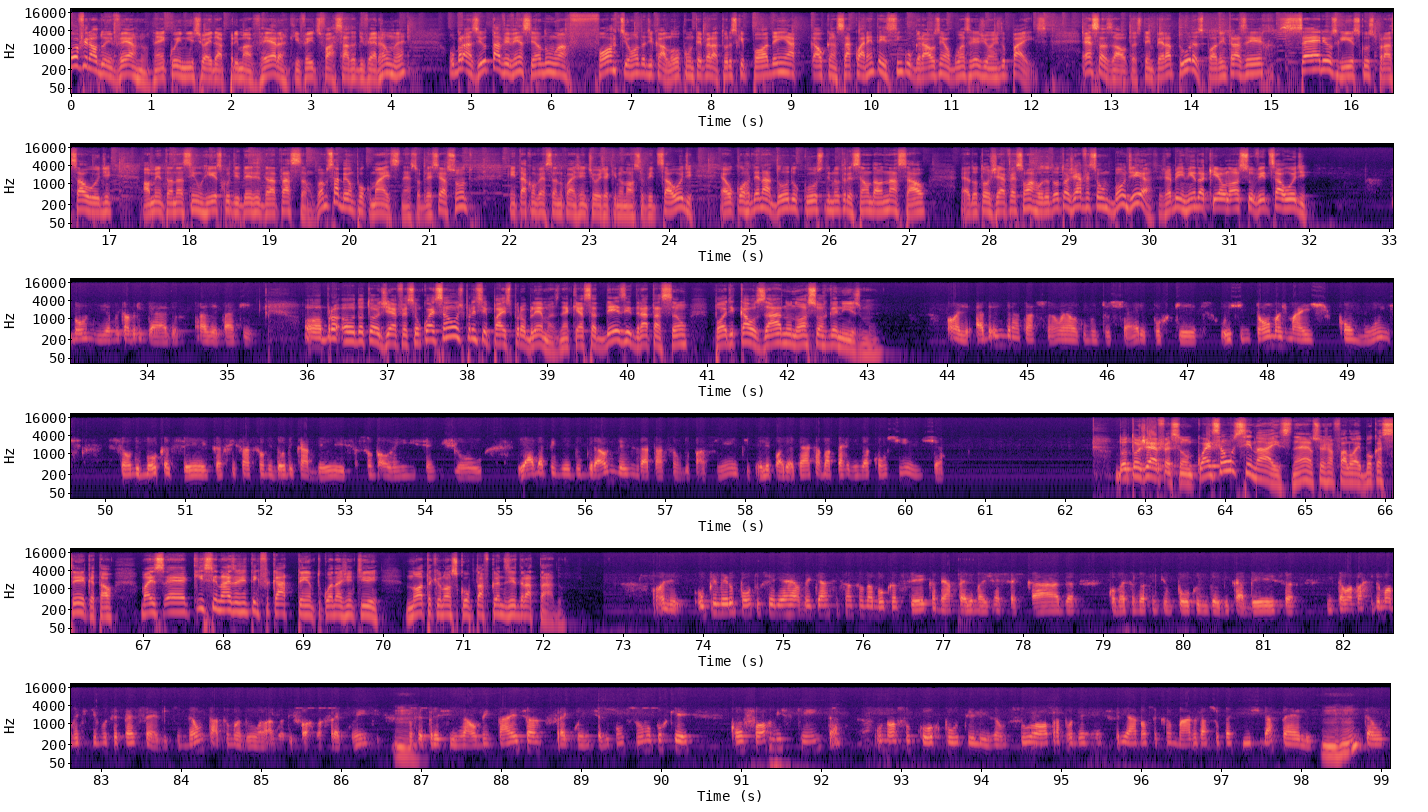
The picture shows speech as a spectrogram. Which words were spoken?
Com o final do inverno, né, com o início aí da primavera, que veio disfarçada de verão, né? O Brasil está vivenciando uma forte onda de calor com temperaturas que podem alcançar 45 graus em algumas regiões do país. Essas altas temperaturas podem trazer sérios riscos para a saúde, aumentando assim o risco de desidratação. Vamos saber um pouco mais né, sobre esse assunto. Quem está conversando com a gente hoje aqui no nosso vídeo de saúde é o coordenador do curso de nutrição da Uninasal, é o Dr. Jefferson Arruda. Dr. Jefferson, bom dia. Seja bem-vindo aqui ao nosso vídeo de saúde. Bom dia, muito obrigado. Prazer estar aqui. Ô, ô, doutor Jefferson, quais são os principais problemas né, que essa desidratação pode causar no nosso organismo? Olha, a desidratação é algo muito sério porque os sintomas mais comuns são de boca seca, sensação de dor de cabeça, sonolência, enjoo, e a depender do grau de desidratação do paciente, ele pode até acabar perdendo a consciência. Doutor Jefferson, quais são os sinais, né? O senhor já falou aí, boca seca e tal, mas é, que sinais a gente tem que ficar atento quando a gente nota que o nosso corpo está ficando desidratado? Olha, o primeiro ponto seria realmente a sensação da boca seca, né? A pele mais ressecada, começando a sentir um pouco de dor de cabeça, então, a partir do momento que você percebe que não está tomando água de forma frequente, hum. você precisa aumentar essa frequência de consumo, porque conforme esquenta, o nosso corpo utiliza o suor para poder resfriar a nossa camada da superfície da pele. Uhum. Então,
